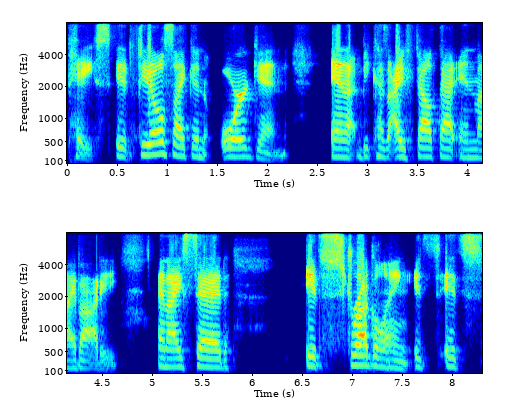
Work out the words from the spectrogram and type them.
pace. It feels like an organ. And because I felt that in my body. And I said, it's struggling. It's it's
